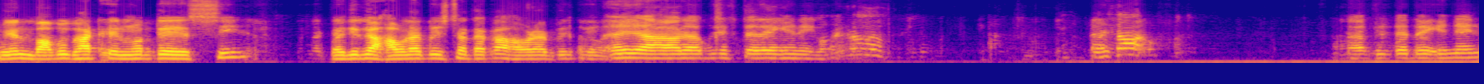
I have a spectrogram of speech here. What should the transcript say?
মেন বাবু ঘাটের মধ্যে এসছি। ওইদিকে হাওড়া ব্রিজটা দেখা হাওড়া ব্রিজ এই হাওড়া ব্রিজটা দেখে নিন। ব্রিজটা দেখে নিন।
